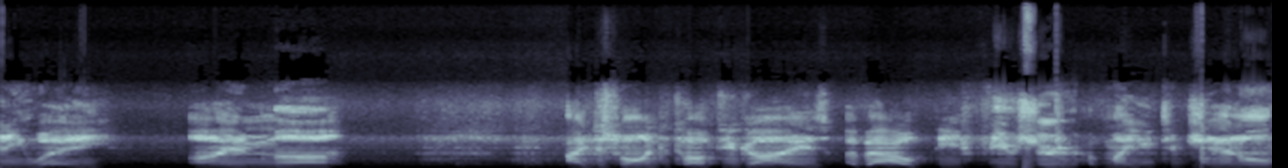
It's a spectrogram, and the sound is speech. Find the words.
anyway, I'm uh I just wanted to talk to you guys about the future of my YouTube channel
